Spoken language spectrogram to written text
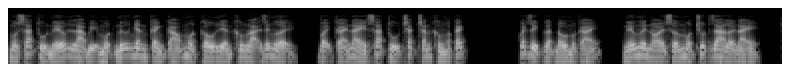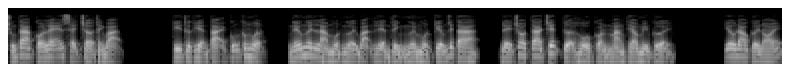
một sát thủ nếu là bị một nữ nhân cảnh cáo một câu liền không lại giết người, vậy cái này sát thủ chắc chắn không hợp cách. Quách dịch gật đầu một cái, nếu ngươi nói sớm một chút ra lời này, chúng ta có lẽ sẽ trở thành bạn. Kỳ thực hiện tại cũng không muộn, nếu ngươi là một người bạn liền thỉnh ngươi một kiếm giết ta, để cho ta chết tựa hồ còn mang theo mỉm cười. Yêu đao cười nói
